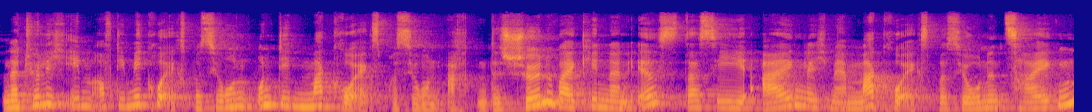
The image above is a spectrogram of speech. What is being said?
Natürlich eben auf die Mikroexpressionen und die Makroexpressionen achten. Das Schöne bei Kindern ist, dass sie eigentlich mehr Makroexpressionen zeigen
